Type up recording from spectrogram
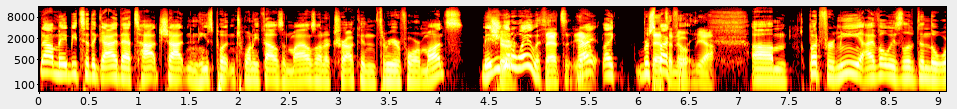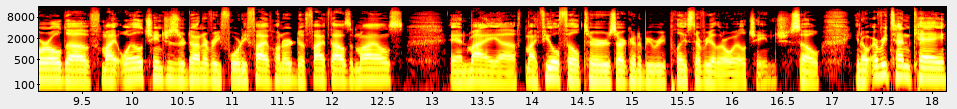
Now, maybe to the guy that's hot shotting and he's putting twenty thousand miles on a truck in three or four months, maybe Sure. get away with That's- it, yeah. right? Like a no, respectfully. yeah. Um, but for me, I've always lived in the world of my oil changes are done every 4,500 to 5,000 miles, and my uh, my fuel filters are going to be replaced every other oil change. So, you know, every 10k,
